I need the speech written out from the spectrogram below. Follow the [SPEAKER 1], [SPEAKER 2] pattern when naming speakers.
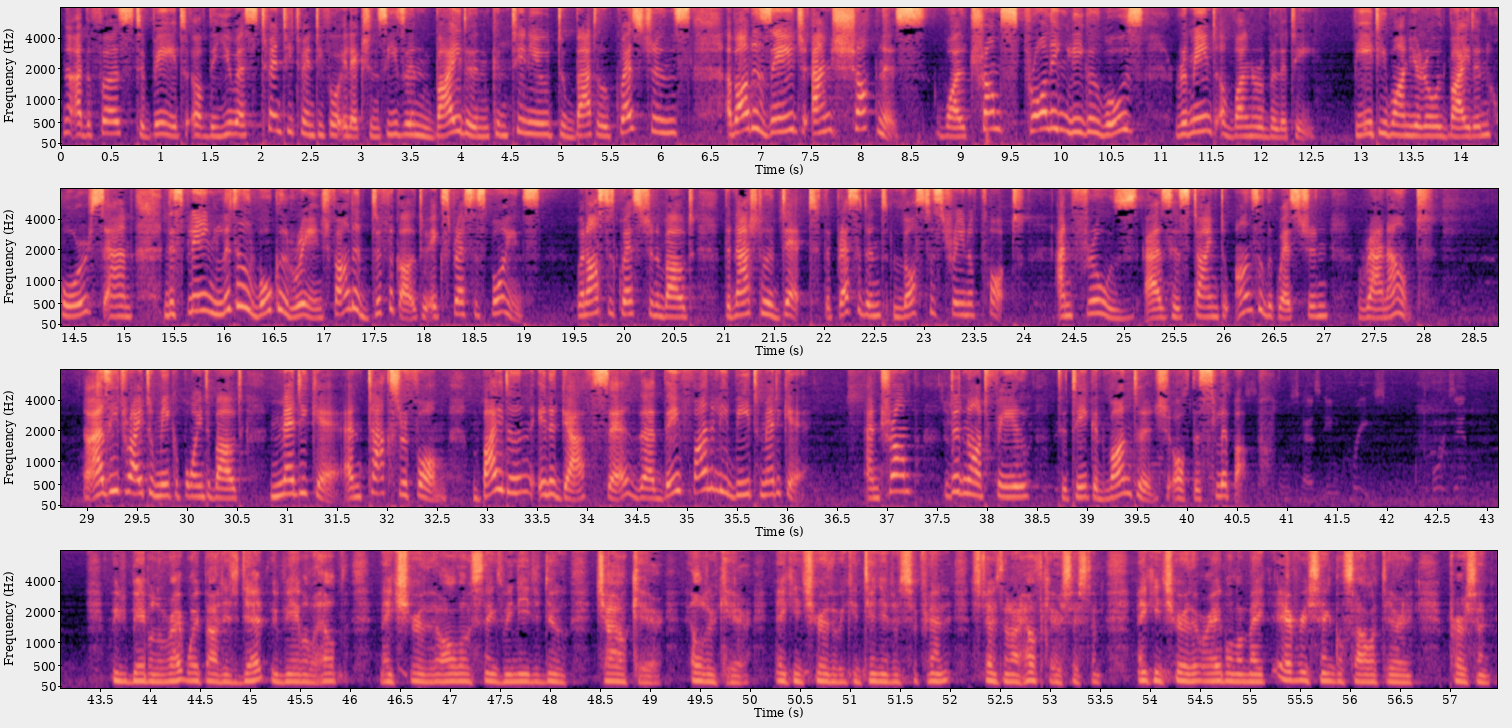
[SPEAKER 1] Now, at the first debate of the US 2024 election season, Biden continued to battle questions about his age and sharpness, while Trump's sprawling legal woes remained a vulnerability. The 81 year old Biden, hoarse and displaying little vocal range, found it difficult to express his points. When asked a question about the national debt, the president lost his train of thought and froze as his time to answer the question ran out. Now, as he tried to make a point about Medicare and tax reform, Biden, in a gaffe, said that they finally beat Medicare. And Trump did not fail to take advantage of the slip up.
[SPEAKER 2] We'd be able to wipe out his debt. We'd be able to help make sure that all those things we need to do child care, elder care, making sure that we continue to strengthen our health care system, making sure that we're able to make every single solitary person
